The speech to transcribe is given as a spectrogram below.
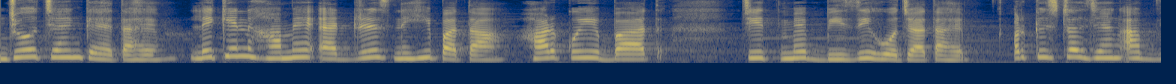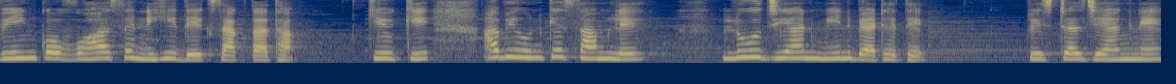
जो चैंग कहता है, लेकिन हमें एड्रेस नहीं पता। हर कोई बात चित में बिज़ी हो जाता है और क्रिस्टल जैंग अब विंग को वहाँ से नहीं देख सकता था, क्योंकि अभी उनके सामने लू जियान मीन बैठे थे। क्रिस्टल जैंग ने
